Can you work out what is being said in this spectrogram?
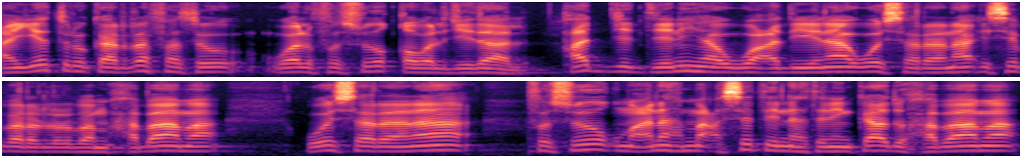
أن يترك الرفث والفسوق والجدال. حج جنيها وعدينا وسرانا إسبر الربم حباما. وسرانا فسوق معناه معستنا تنكادو حباما.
